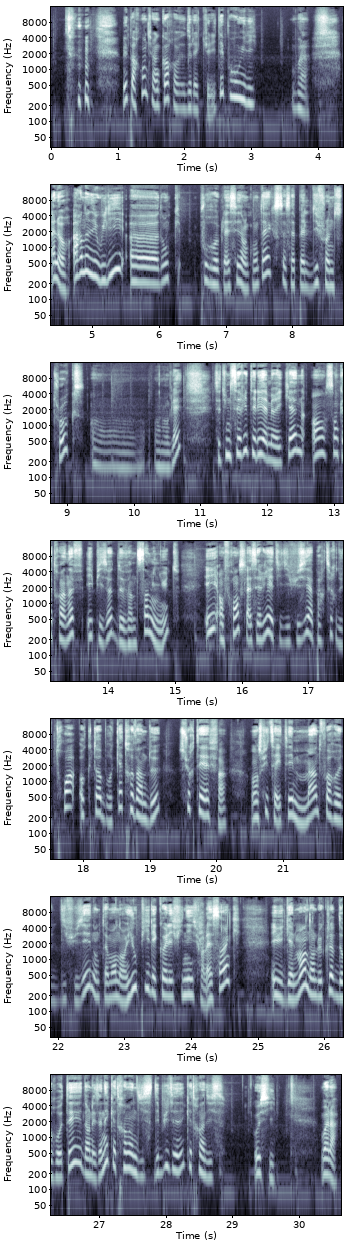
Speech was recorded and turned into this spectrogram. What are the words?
Mais par contre, il y a encore euh, de l'actualité pour Willy. Voilà. Alors, Arnold et Willy, euh, donc, pour replacer dans le contexte, ça s'appelle Different Strokes en, anglais. C'est une série télé américaine en 189 épisodes de 25 minutes. Et en France, la série a été diffusée à partir du 3 octobre 82 sur TF1. Ensuite, ça a été maintes fois rediffusé, notamment dans Youpi, l'école est finie sur la 5, et également dans le Club Dorothée dans les années 90, début des années 90 aussi. Voilà.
